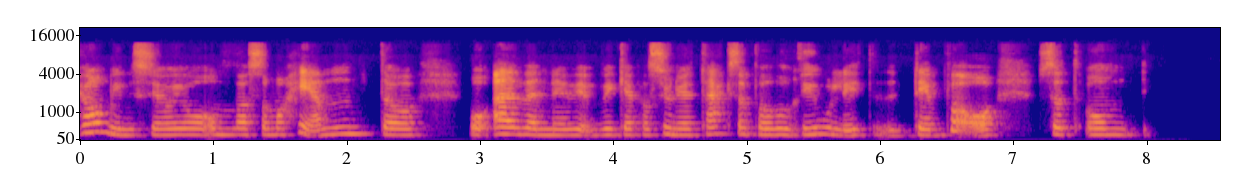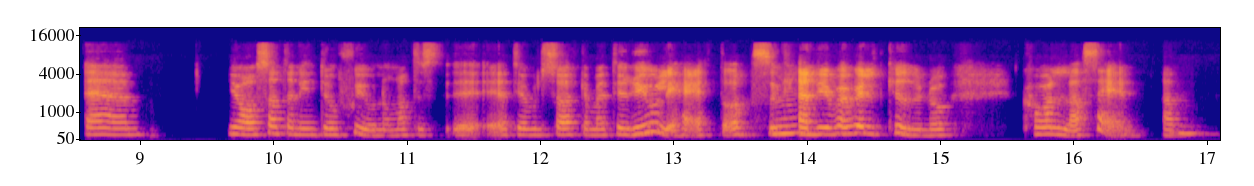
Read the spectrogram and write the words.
påminns jag ju om vad som har hänt och, och även eh, vilka personer jag är tacksam för, hur roligt det var. Så att om eh, jag har satt en intention om att, det, eh, att jag vill söka mig till roligheter så Mm. kan det ju vara väldigt kul att kolla sen. Att, Mm.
